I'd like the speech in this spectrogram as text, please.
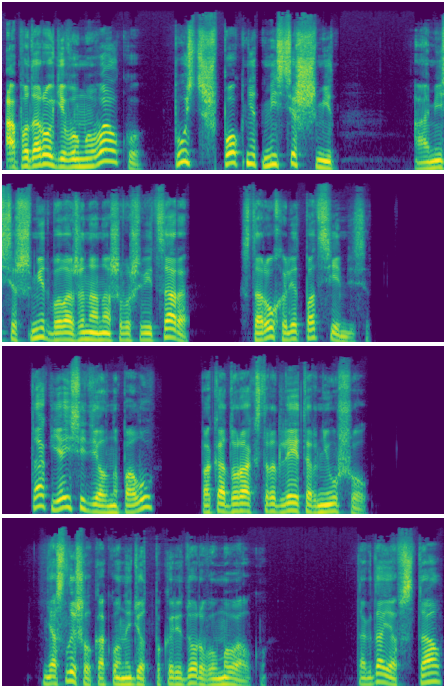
а по дороге в умывалку пусть шпокнет миссис Шмидт. А миссис Шмидт была жена нашего швейцара, старуха лет под семьдесят. Так я и сидел на полу, пока дурак Страдлейтер не ушел. Я слышал, как он идет по коридору в умывалку. Тогда я встал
